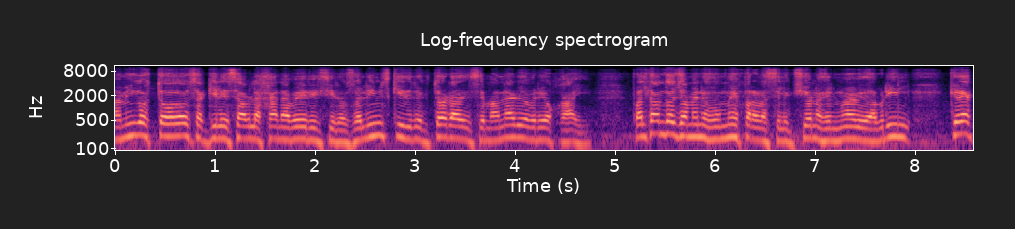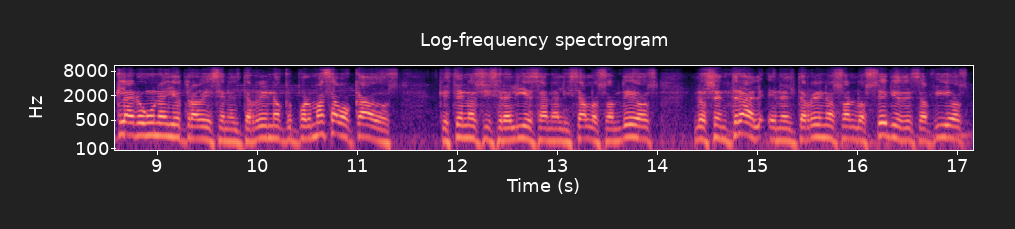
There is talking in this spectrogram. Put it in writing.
Amigos todos, aquí les habla Hanna Beres Rosolimsky, directora del semanario Hebreo High. Faltando ya menos de un mes para las elecciones del 9 de abril, queda claro una y otra vez en el terreno que por más abocados que estén los israelíes a analizar los sondeos, lo central en el terreno son los serios desafíos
